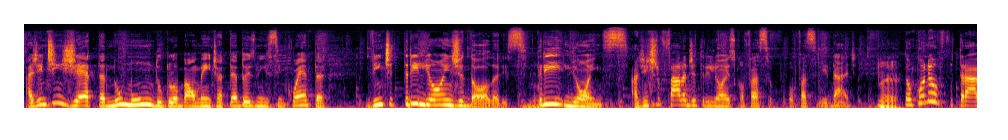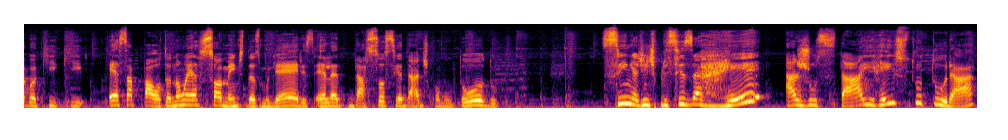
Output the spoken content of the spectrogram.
a gente injeta no mundo globalmente até 2050 20 trilhões de dólares. Não. Trilhões. A gente não fala de trilhões com, facilidade. É. Então, quando eu trago aqui que essa pauta não é somente das mulheres, ela é da sociedade como um todo, sim, a gente precisa reajustar e reestruturar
